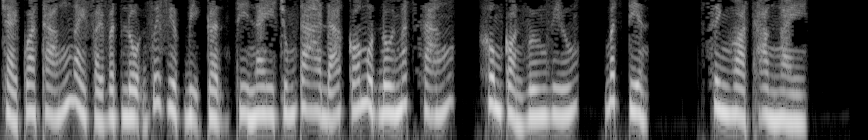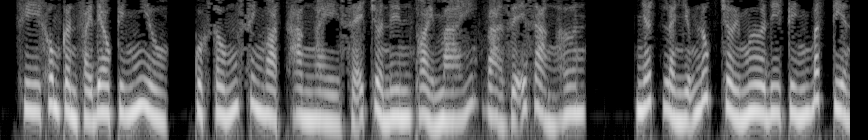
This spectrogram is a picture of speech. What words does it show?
Trải qua tháng ngày phải vật lộn với việc bị cận thì nay chúng ta đã có một đôi mắt sáng, không còn vương víu, bất tiện. Sinh hoạt hàng ngày. Khi không cần phải đeo kính nhiều, cuộc sống sinh hoạt hàng ngày sẽ trở nên thoải mái và dễ dàng hơn. Nhất là những lúc trời mưa đi kính bất tiện.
